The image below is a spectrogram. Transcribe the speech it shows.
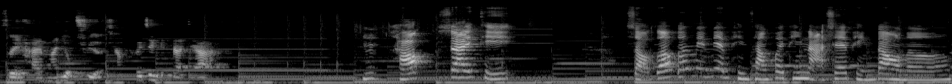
所以还蛮有趣的，想推荐给大家。嗯，好，下一题，小昭跟面面平常会听哪些频道呢？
